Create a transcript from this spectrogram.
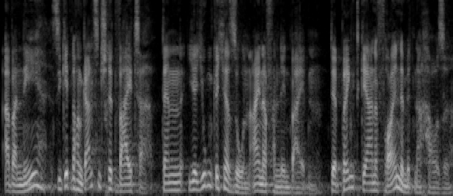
Aber nee, sie geht noch einen ganzen Schritt weiter, denn ihr jugendlicher Sohn, einer von den beiden, der bringt gerne Freunde mit nach Hause.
